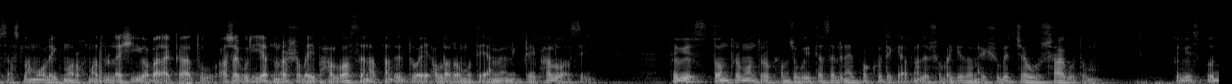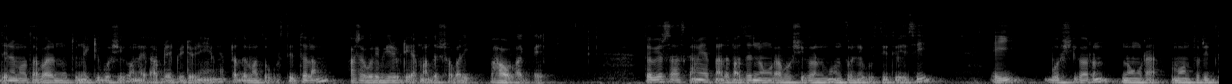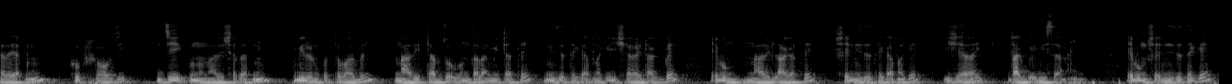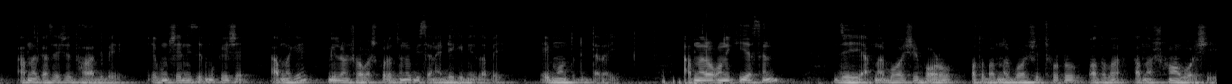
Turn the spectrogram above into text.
Viewers, আসসালামু আলাইকুম রহমতুল্লাহি ওবারাকাতু আশা করি আপনারা সবাই ভালো আছেন, আপনাদের দোয়াই আল্লাহর রহমতে আমি অনেকটাই ভালো আছি। তো ভিউয়ার্স, তন্ত্রমন্ত্র কার্যকরিতা চ্যানেলের পক্ষ থেকে আপনাদের সবাইকে জানাই শুভেচ্ছা ও স্বাগতম। তো ভিউয়ার্স, প্রতিদিনের মতো আবার নতুন একটি বশীকরণের আপডেট ভিডিও নিয়ে আমি আপনাদের মাঝে উপস্থিত হলাম। আশা করি ভিডিওটি আপনাদের সবারই ভালো লাগবে। তো ভিউয়ার্স, আজকে আমি আপনাদের মাঝে নোংরা বশীকরণ মন্ত্র নিয়ে উপস্থিত হয়েছি। এই বশীকরণ নোংরা মন্ত্রটির দ্বারাই আপনি খুব সহজেই যে কোনো নারীর সাথে আপনি মিলন করতে পারবেন। নারী তার যৌবন তালা মিটাতে নিজে থেকে আপনাকে ইশারায় ডাকবে এবং নারী লাগাতে সে নিজে থেকে আপনাকে ইশারায় ডাকবে বিছানায় এবং সে নিজে থেকে আপনার কাছে এসে ধরা দেবে এবং সে নিজের মুখে এসে আপনাকে মিলন সহবাস করার জন্য বিছানায় ডেকে নিয়ে যাবে। এই মন্ত্রটির দ্বারাই। আপনারা অনেকেই আছেন যে আপনার বয়সে বড় অথবা আপনার বয়সে ছোট অথবা আপনার সমবয়সী।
